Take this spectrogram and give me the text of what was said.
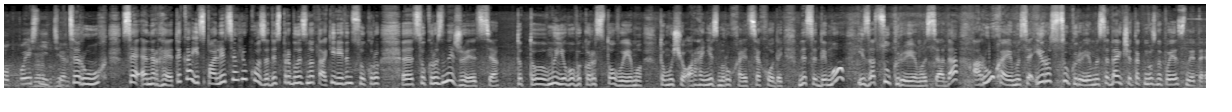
от, поясніть. Це рух, це енергетика і спалюється глюкоза. Десь приблизно так. І рівень цукру, е, цукру знижується. Тобто ми його використовуємо, тому що організм рухається, ходить. Не сидимо і зацукрюємося, да? а рухаємося і розцукрюємося, да? якщо так можна пояснити.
